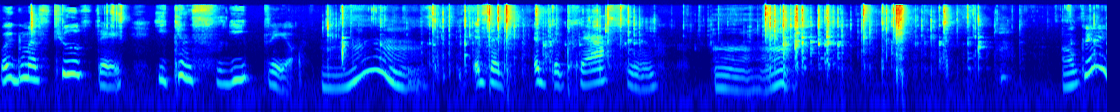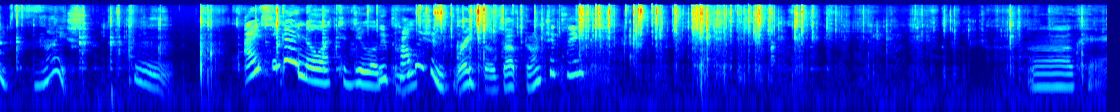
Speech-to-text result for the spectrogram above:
Like Miss Tuesday. He can sleep there. Mm. It's a it's a classroom. Uh-huh. Okay, nice. Hmm. I think I know what to do with We these. probably should break those up, don't you think? Okay.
